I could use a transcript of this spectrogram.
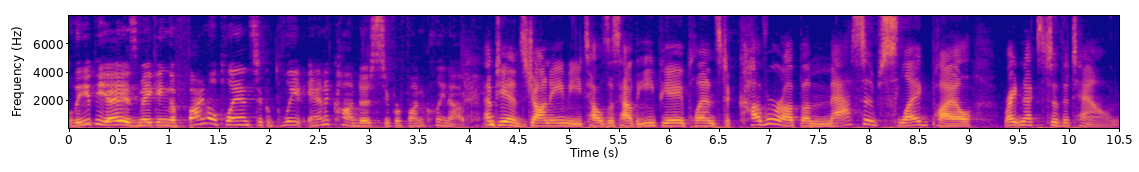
Well, the EPA is making the final plans to complete Anaconda's Superfund cleanup. MTN's John Emeigh tells us how the EPA plans to cover up a massive slag pile right next to the town.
